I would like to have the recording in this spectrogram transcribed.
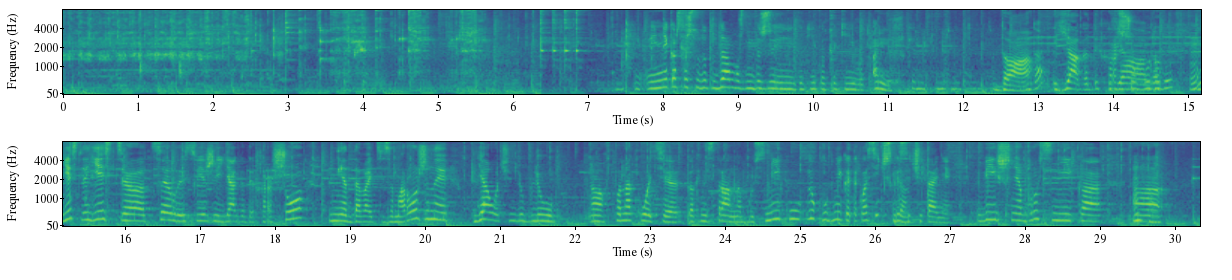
И мне кажется, что туда можно даже и какие-то такие вот орешки, например, добавить. Да. Да? Ягоды хорошо Ягоды. будут. М? Если есть э, целые свежие ягоды, хорошо. Нет, давайте замороженные. Я очень люблю в панакоте, как ни странно, бруснику. Ну, клубника это классическое Да. сочетание. Вишня, брусника, э,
